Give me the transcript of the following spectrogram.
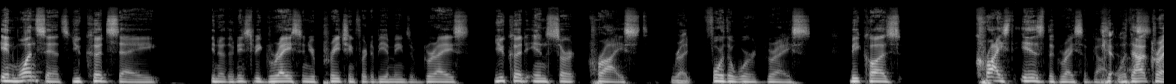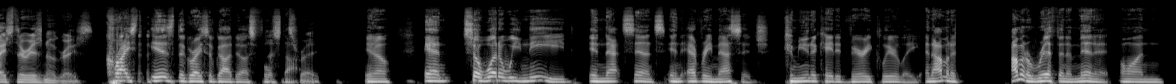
in one sense, you could say, you know, there needs to be grace in your preaching for it to be a means of grace. You could insert Christ right for the word grace because Christ is the grace of God. to without us. christ there is no grace Christ is the grace of God to us, full that's stop. right You know, and so what do we need in that sense in every message communicated very clearly? And I'm gonna I'm gonna riff in a minute on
